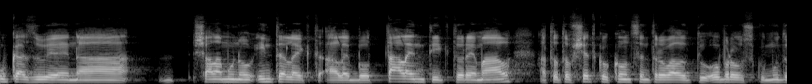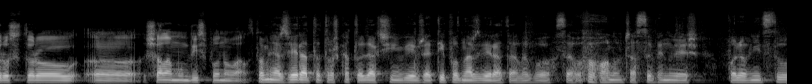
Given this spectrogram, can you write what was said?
ukazuje na Šalamúnov intelekt alebo talenty, ktoré mal a toto všetko koncentroval tú obrovskú múdrosť, ktorou e, Šalamún disponoval. Spomínaš zvieratá, troška to ľahčím viem, že ty poznáš zvieratá, lebo sa vo voľnom čase venuješ poľovníctvu.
